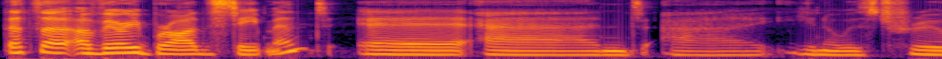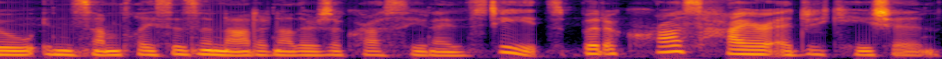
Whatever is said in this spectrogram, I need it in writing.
that's a, a very broad statement, uh, and uh, you know is true in some places and not in others across the United States. But across higher education,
